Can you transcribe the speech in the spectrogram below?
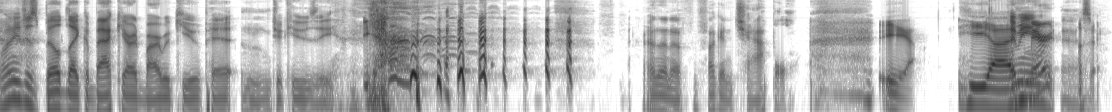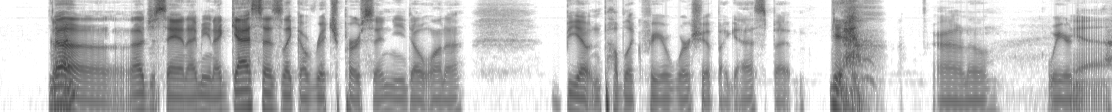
don't you just build like a backyard barbecue pit and jacuzzi, yeah. and then a fucking chapel? yeah. He uh I he mean- married Yeah. oh sorry. Go no, no, no, I was just saying. I mean, I guess as like a rich person, you don't want to be out in public for your worship. I guess, but Yeah. I don't know. Weird. Yeah.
